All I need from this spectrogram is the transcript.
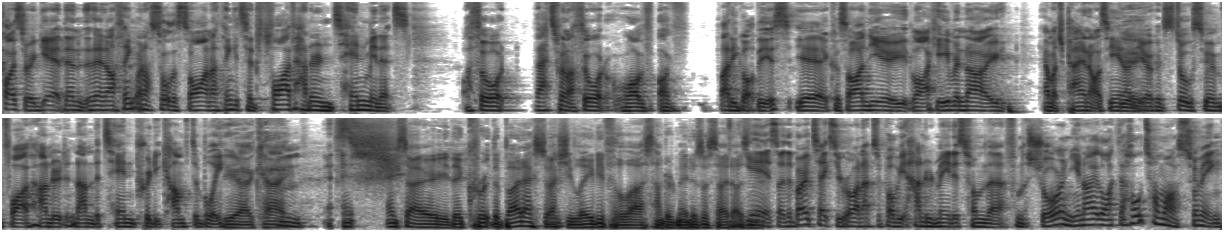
closer I get. Then, then I think when I saw the sign, I think it said 510 minutes. I thought, that's when I thought, well, I've, I've bloody got this. Yeah. Cause I knew like, even though how much pain I was in, I knew I could still swim 500 and under 10 pretty comfortably. yeah, okay. Mm. And, and so the crew, the boat has to actually leave you for the last hundred meters or so, doesn't Yeah, it? so the boat takes you right up to probably 100 meters from the from the shore, and you know, like the whole time I was swimming,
